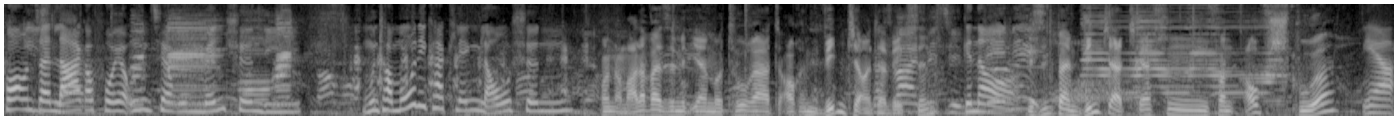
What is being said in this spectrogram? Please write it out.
vor uns ein? Lagerfeuer, um uns herum Menschen, die Mundharmonikaklängen lauschen. Und normalerweise mit ihrem Motorrad auch im Winter unterwegs sind. Genau, Wir sind beim Wintertreffen von Aufspur. Ja.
